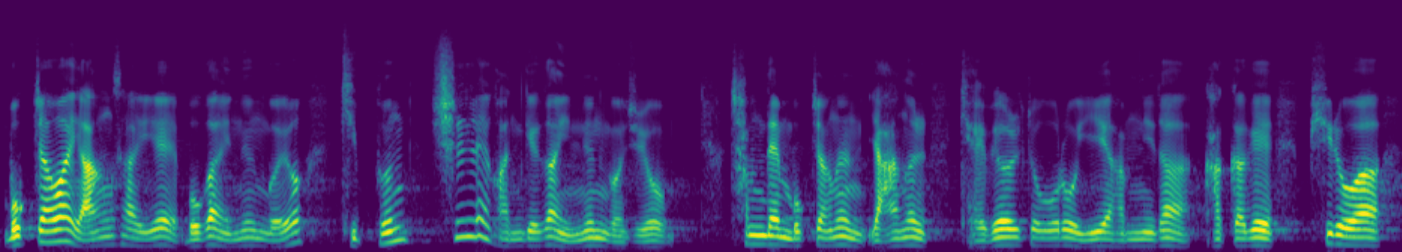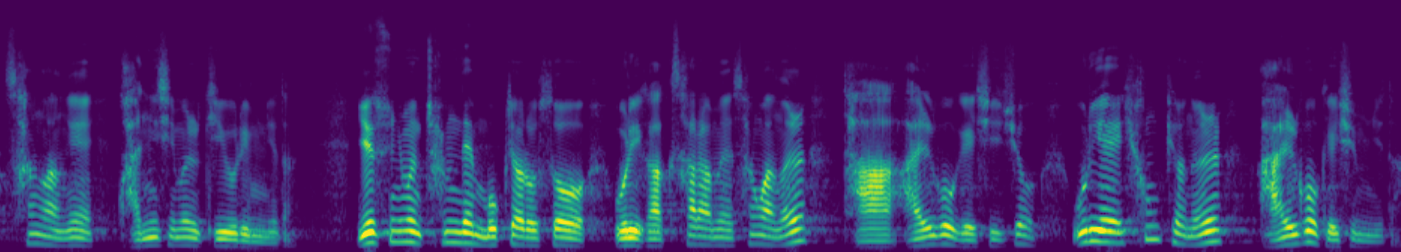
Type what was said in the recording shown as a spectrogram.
목자와 양 사이에 뭐가 있는 거요? 깊은 신뢰 관계가 있는 거지요. 참된 목자는 양을 개별적으로 이해합니다. 각각의 필요와 상황에 관심을 기울입니다. 예수님은 참된 목자로서 우리 각 사람의 상황을 다 알고 계시죠. 우리의 형편을 알고 계십니다.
